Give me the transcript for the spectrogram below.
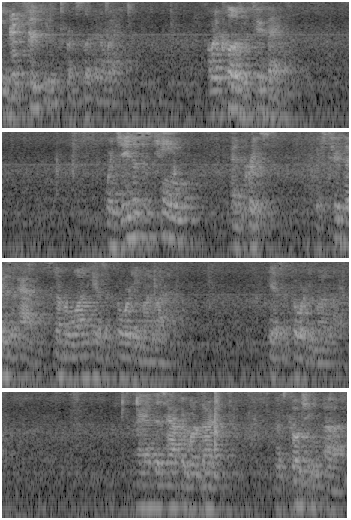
he will keep you from slipping away. I want to close with two things. When Jesus is king and priest, there's two things that happens. Number one, he has authority in my life. He has authority in my life. I had this happen one time. I was coaching uh,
